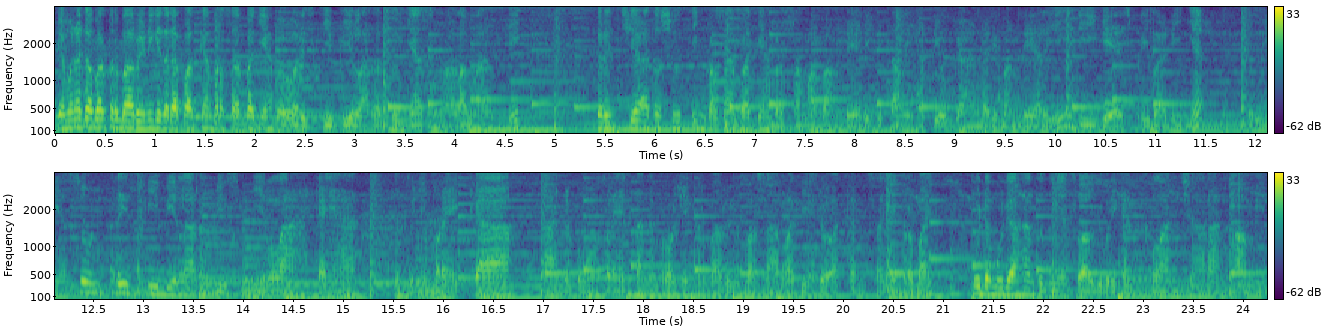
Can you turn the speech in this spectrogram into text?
Yang mana kabar terbaru ini kita dapatkan persahabat ya bahwa Rizky Bilar tentunya semalam masih kerja atau syuting persahabat ya bersama Bang Dery. Kita lihat di unggahan dari Bang Dery di GS pribadinya. Tentunya Sun Rizky Bilar Bismillah Kayaknya tentunya mereka ada pemotretan dan proyek terbaru yang bersahabat ya doakan saja yang terbaik. Mudah-mudahan tentunya selalu diberikan kelancaran. Amin.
